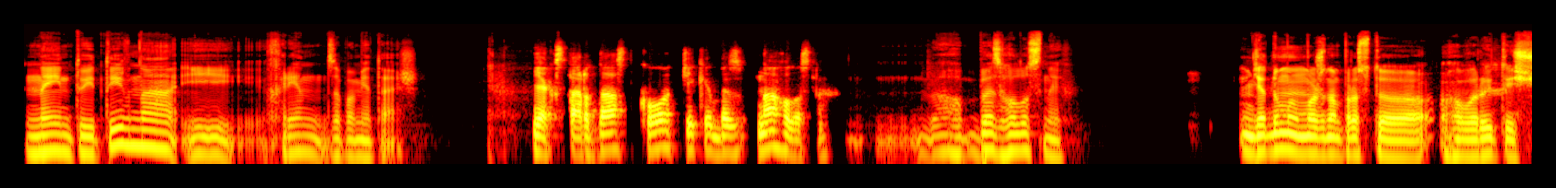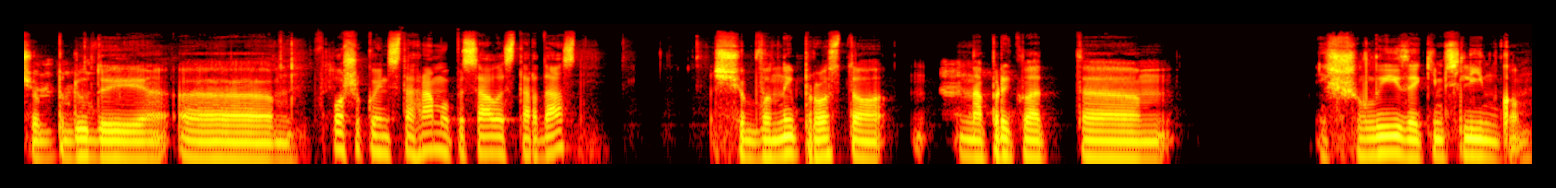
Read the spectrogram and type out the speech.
неінтуїтивна і хрен запам'ятаєш. як Stardust Code, тільки без наголосних. Без голосних. Я думаю, можна просто говорити, щоб люди, е, В пошуку інстаграму писали Stardust. щоб вони просто, наприклад, е, йшли за якимсь лінком.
